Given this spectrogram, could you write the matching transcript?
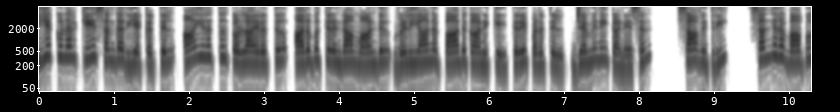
இயக்குனர் கே. சங்கர் இயக்கத்தில் ஆயிரத்து தொள்ளாயிரத்து அறுபத்திரண்டாம் ஆண்டு வெளியான பாதகாணிக்கை திரைப்படத்தில் ஜெமினி கணேசன் சாவித்ரி சந்திரபாபு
